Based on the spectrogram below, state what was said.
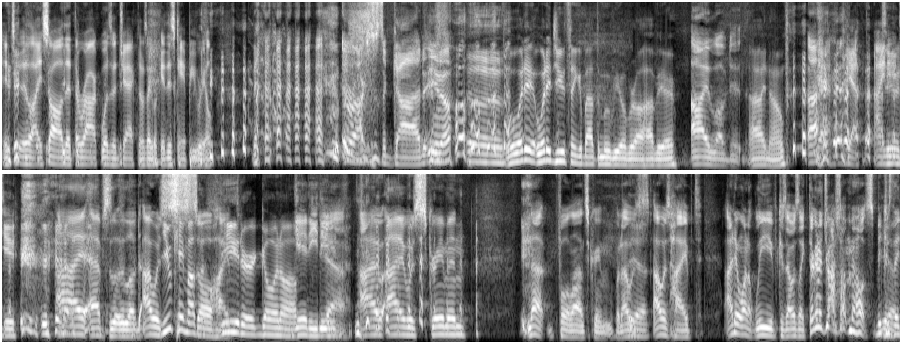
until I saw that The Rock wasn't jacked. And I was like, okay, this can't be real. The Rock's just a god, you know. Uh, well, what did what did you think about the movie overall, Javier? I loved it. I know. yeah, yeah, I need to. I absolutely loved it. I was you came out so the hyped. theater going off. Giddy, dude. Yeah, I I was screaming. not full on screaming, but I was Yeah. I was hyped. I didn't want to leave because I was like, they're gonna drop something else because Yeah. they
